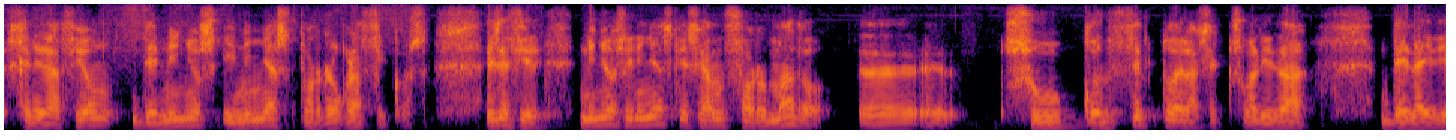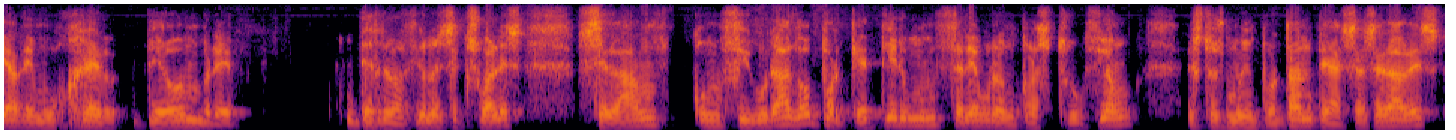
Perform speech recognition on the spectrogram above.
generación de niños y niñas pornográficos. Es decir, niños y niñas que se han formado eh, su concepto de la sexualidad, de la idea de mujer, de hombre, de relaciones sexuales se la han configurado porque tienen un cerebro en construcción, esto es muy importante a esas edades,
